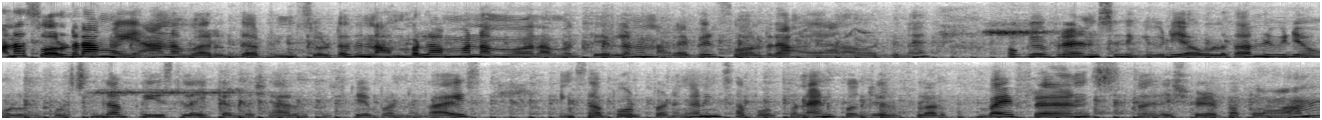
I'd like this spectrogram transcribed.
ஆனால் சொல்கிறாங்க யானை வருது. அப்படின்னு சொல்லிட்டு அது நம்பலாமா? நம்ம நம்ம தெரியல நிறைய பேர் சொல்கிறாங்க யானை வருதுன்னு. ஓகே ஃப்ரெண்ட்ஸ் இன்றைக்கி வீடியோ அவ்வளோதான் இந்த வீடியோ உங்களுக்கு பிடிச்சிருந்தா ப்ளீஸ் லைக் அந்த ஷேர் சப்ஸ்கிரைப் பண்ணுங்கள் கைஸ் நீங்கள் சப்போர்ட் பண்ணுங்கள் நீங்கள் சப்போர்ட் பண்ணால் எனக்கு கொஞ்சம் ஹெல்ப்ஃபுல்லாக இருக்கும். பை ஃப்ரெண்ட்ஸ் நெக்ஸ்ட் வீடியோ பார்க்கலாம்.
